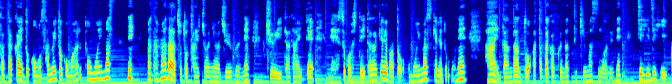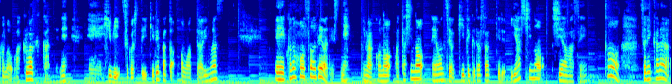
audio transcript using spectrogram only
暖かいとこも寒いとこもあると思います。ね、まだまだちょっと体調には十分ね、注意いただいて、えー、過ごしていただければと思いますけれどもね。はい、だんだんと暖かくなってきますのでね、ぜひぜひこのワクワク感でね、えー、日々過ごしていければと思っております。えー、この放送ではですね、今この私の音声を聞いてくださっている癒しの幸せと、それから、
